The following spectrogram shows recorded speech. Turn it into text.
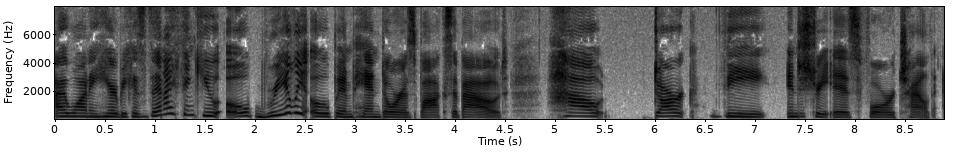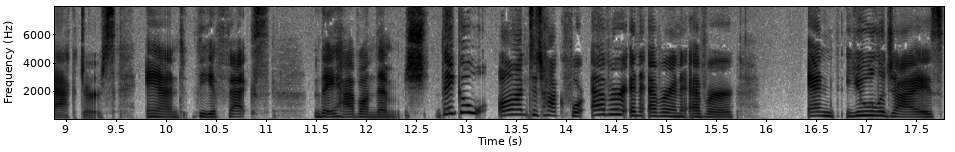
I want to hear because then I think you o- really open Pandora's box about how dark the industry is for child actors and the effects they have on them. They go on to talk forever and ever and ever and eulogize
